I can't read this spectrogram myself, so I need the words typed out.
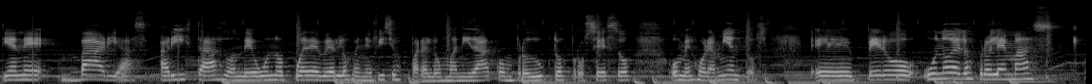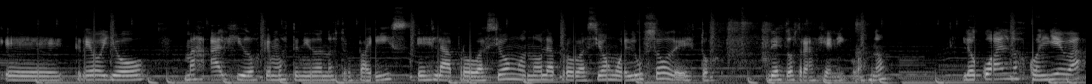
Tiene varias aristas donde uno puede ver los beneficios para la humanidad con productos, procesos o mejoramientos. Eh, pero uno de los problemas eh, creo yo, más álgidos que hemos tenido en nuestro país es la aprobación o no la aprobación o el uso de estos, de estos transgénicos. Lo cual nos conlleva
